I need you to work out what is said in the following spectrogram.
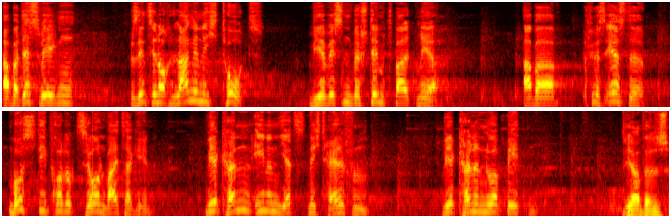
aber deswegen sind sie noch lange nicht tot. Wir wissen bestimmt bald mehr. Aber fürs Erste muss die Produktion weitergehen. Wir können Ihnen jetzt nicht helfen. Wir können nur beten. The others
